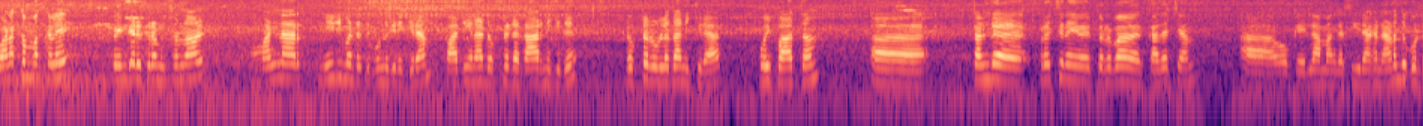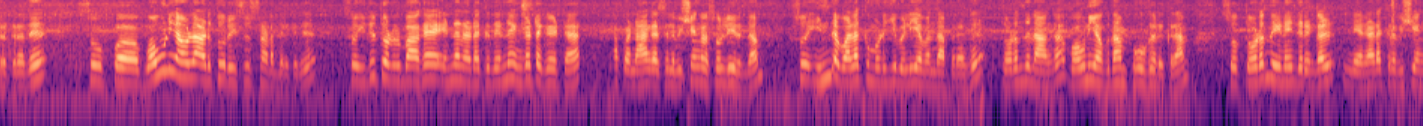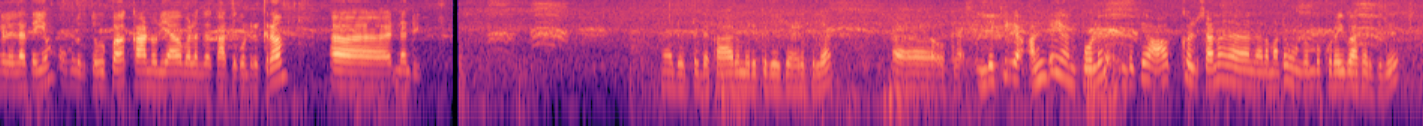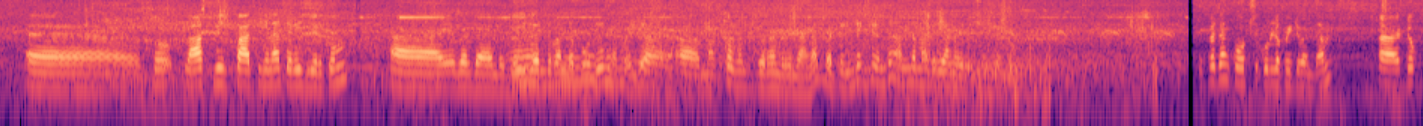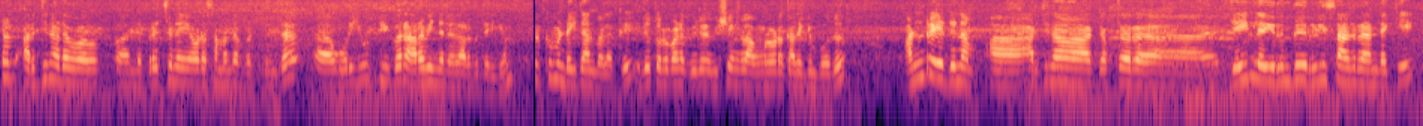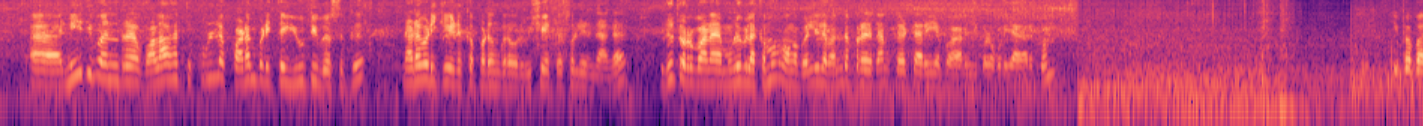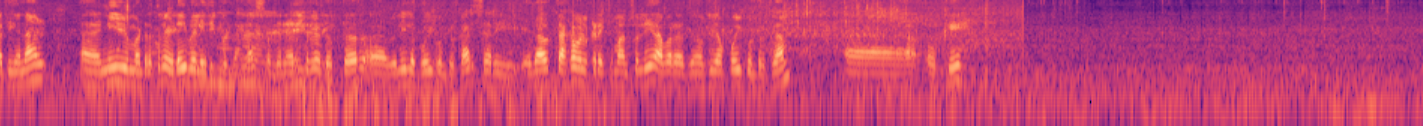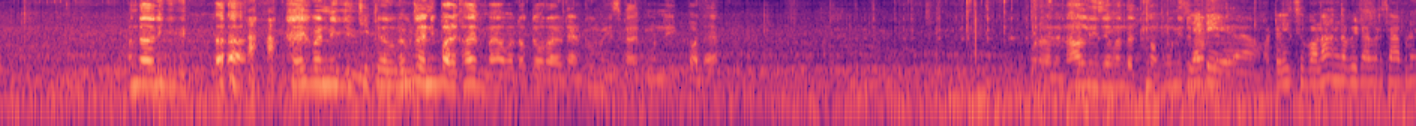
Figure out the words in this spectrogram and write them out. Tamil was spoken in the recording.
வணக்கம் மக்களே. இப்போ எங்கே இருக்கிறோம்னு சொன்னால் மன்னார் நீதிமன்றத்துக்கு கொண்டு நிற்கிறோம் பார்த்தீங்கன்னா டாக்டர்கிட்ட கார் நிற்கிது டாக்டர் உள்ளே தான் நிற்கிறார் போய் பார்த்தோம். தண்டை தண்ட பிரச்சனை தொடர்பாக கதைச்சோம். ஓகே எல்லாம் அங்கே சீராக நடந்து கொண்டிருக்கிறது. ஸோ இப்போ வவுனியாவில் அடுத்து ஒரு இஷ்யூஸ் நடந்திருக்குது. ஸோ இது தொடர்பாக என்ன நடக்குதுன்னு எங்கிட்ட கேட்டார். அப்போ நாங்கள் சில விஷயங்களை சொல்லியிருந்தோம். ஸோ இந்த வழக்கு முடிஞ்சு வெளியே வந்த பிறகு தொடர்ந்து நாங்கள் வவுனியாவுக்கு தான் போக இருக்கிறோம். ஸோ தொடர்ந்து இணைந்திருங்கள். இந்த நடக்கிற விஷயங்கள் எல்லாத்தையும் உங்களுக்கு தொகுப்பாக காணொலியாக வழங்க காத்து கொண்டிருக்கிறோம் நன்றி. நன்றி டாக்டர்கிட்ட காரம் இருக்குது இந்த இடத்துல. ஓகே இன்றைக்கி அண்டையான் போல் இன்றைக்கி ஆட்கள் சன நடமாட்டம் ரொம்ப குறைவாக இருக்குது. ஸோ லாஸ்ட் வீக் பார்த்தீங்கன்னா தெரிஞ்சிருக்கும். இவருடைய அந்த ஜெயிலேருந்து வந்தபோது நிறைய மக்கள் வந்து திரண்டு இருந்தாங்க பட் இன்றைக்கு வந்து அந்த மாதிரியான ஒரு விஷயம். இப்போ தான் கோர்ட்ஸுக்குள்ளே போயிட்டு வந்தோம். டாக்டர் அர்ஜுனோட அந்த பிரச்சனையோட சம்மந்தப்பட்டிருந்த ஒரு யூடியூபர் அரவிந்தன் எல்லாருக்கும் தெரியும். இருக்கும் இன்றைக்கு தான் வழக்கு. இது தொடர்பான வி- விஷயங்களை அவங்களோட கதைக்கும் போது அன்றைய தினம் அர்ஜுனா டாக்டர் ஜெயிலில் இருந்து ரிலீஸ் ஆகிற அன்றைக்கு நீதிமன்ற வளாகத்துக்குள்ளே படம் பிடித்த யூடியூபர்ஸுக்கு நடவடிக்கை எடுக்கப்படுங்கிற ஒரு விஷயத்தை சொல்லியிருந்தாங்க. இது தொடர்பான முழு விளக்கமும் அவங்க வெளியில் வந்த பிறகு தான் கேட்டு அறிய அறிஞ்சு கொள்ளக்கூடியதாக இருக்கும். இப்போ பார்த்தீங்கன்னா நீதிமன்றத்தில் இடைவேளை இருந்தாங்க ஸோ அந்த நேரத்தில் டாக்டர் வெளியில் போய் கொண்டிருக்கார். சரி ஏதாவது தகவல் கிடைக்குமான்னு சொல்லி அவர் அதை நோக்கி தான் போய் கொண்டிருக்கிறார். ஓகே அந்த நிக்குது டைப் பண்ணி டாக்டர் நிப்பாடு காய்ப்பா டாக்டர் ஒரு டென் டூ மினிட்ஸ் காய்ப்பு பண்ணி நிப்பாட்ட ஒரு நாலு நிமிஷம் வந்து சும்மா மூணு நிமிஷம் ஹோட்டலுக்கு போனால் அங்கே போயிட்டு அவர் சாப்பிட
